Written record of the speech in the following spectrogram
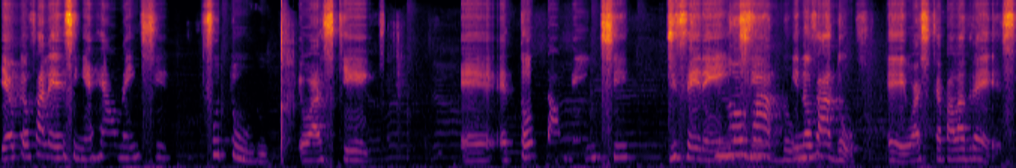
E é o que eu falei, assim, é realmente futuro. Eu acho que é, é totalmente diferente, inovador. inovador. É, eu acho que a palavra é essa.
